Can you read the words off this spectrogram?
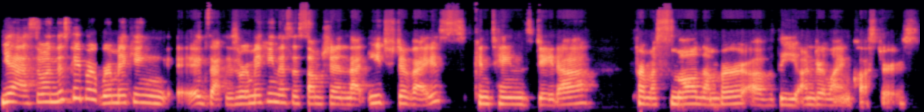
Yeah. So in this paper, we're making exactly. So we're making this assumption that each device contains data from a small number of the underlying clusters.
